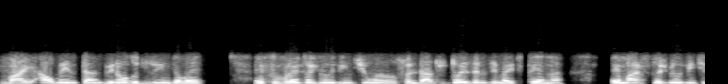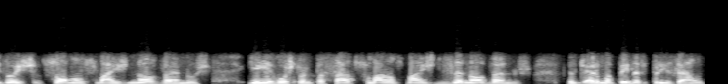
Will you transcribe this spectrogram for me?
vai aumentando e não reduzindo. Ele é, em fevereiro de 2021 são-lhe dados dois anos e meio de pena, em março de 2022 somam-se mais nove anos e em agosto do ano passado somaram-se mais 19 anos. Portanto, era uma pena de prisão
